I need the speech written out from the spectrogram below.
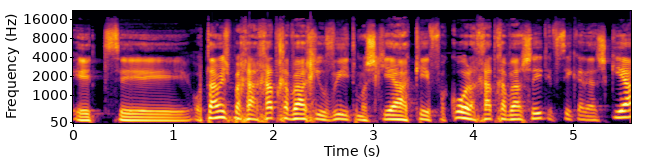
את uh, אותה משפחה, אחת חוויה חיובית, משקיעה כיף הכל, אחת חוויה שלילית, הפסיקה להשקיע.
